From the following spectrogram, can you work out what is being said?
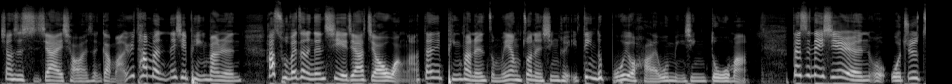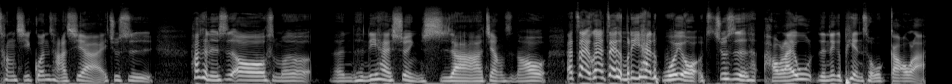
像是史嘉丽·乔汉森干嘛？因为他们那些平凡人，他除非真的跟企业家交往啊，但是平凡人怎么样赚的薪水，一定都不会有好莱坞明星多嘛。但是那些人，我我就是长期观察下来，就是他可能是哦什么。很很厉害摄影师啊，这样子，然后啊，再再再怎么厉害都不会有，就是好莱坞的那个片酬高啦。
